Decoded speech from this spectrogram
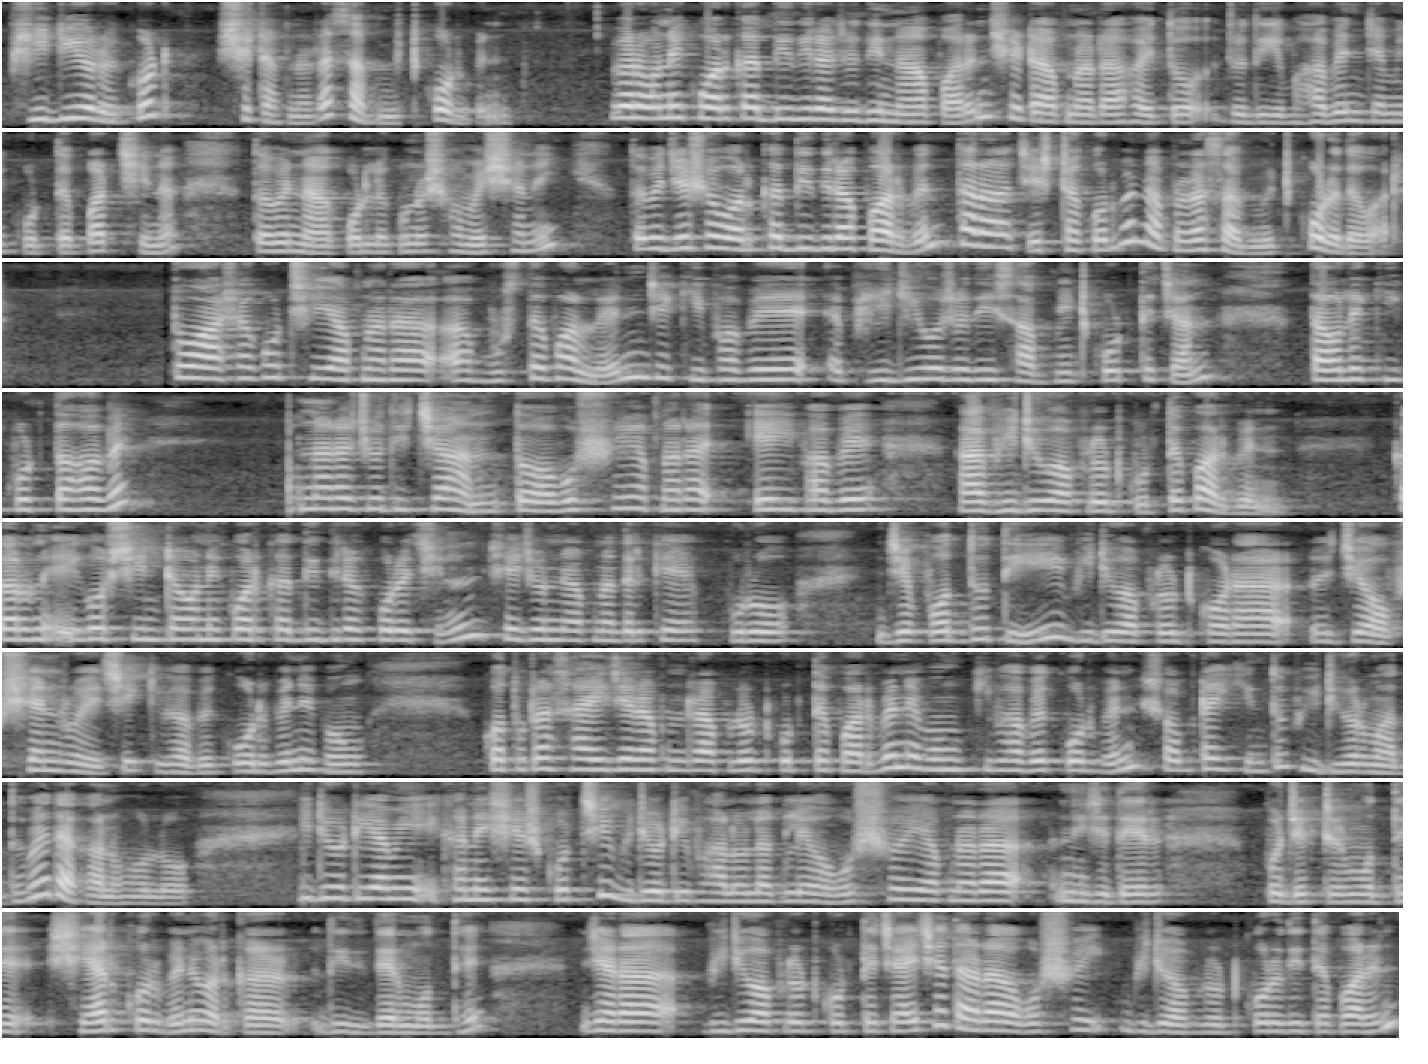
ভিডিও রেকর্ড সেটা আপনারা সাবমিট করবেন। এবার অনেক ওয়ার্কার দিদিরা যদি না পারেন, সেটা আপনারা হয়তো যদি ভাবেন যে আমি করতে পারছি না, তবে না করলে কোনো সমস্যা নেই। তবে যেসব ওয়ার্কার দিদিরা পারবেন, তারা চেষ্টা করবেন আপনারা সাবমিট করে দেওয়ার। তো আশা করছি আপনারা বুঝতে পারলেন যে কীভাবে ভিডিও যদি সাবমিট করতে চান, তাহলে কি করতে হবে? আপনারা যদি চান, তো অবশ্যই আপনারা এইভাবে ভিডিও আপলোড করতে পারবেন। কারণ এই কোশ্চিনটা অনেক ওয়ার্কার দিদিরা করেছিলেন সেই জন্য আপনাদেরকে পুরো যে পদ্ধতি ভিডিও আপলোড করার যে অপশন রয়েছে, কীভাবে করবেন এবং কতটা সাইজের আপনারা আপলোড করতে পারবেন এবং কীভাবে করবেন, সবটাই কিন্তু ভিডিওর মাধ্যমে দেখানো হলো। ভিডিওটি আমি এখানেই শেষ করছি। ভিডিওটি ভালো লাগলে অবশ্যই আপনারা নিজেদের প্রজেক্টের মধ্যে শেয়ার করবেন ওয়ার্কার দিদিদের মধ্যে। যারা ভিডিও আপলোড করতে চাইছে, তারা অবশ্যই ভিডিও আপলোড করে দিতে পারেন।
